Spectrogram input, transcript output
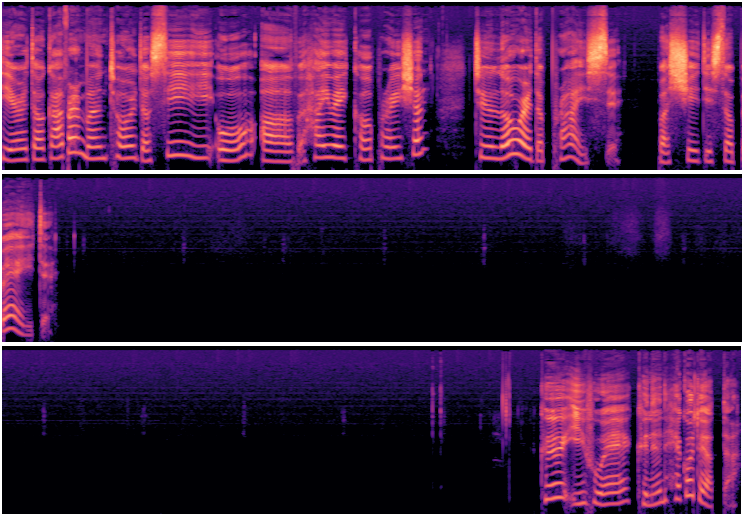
Year, the government told the CEO of Highway Corporation to lower the price, but she disobeyed. 그 이후에 그는 해고되었다.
